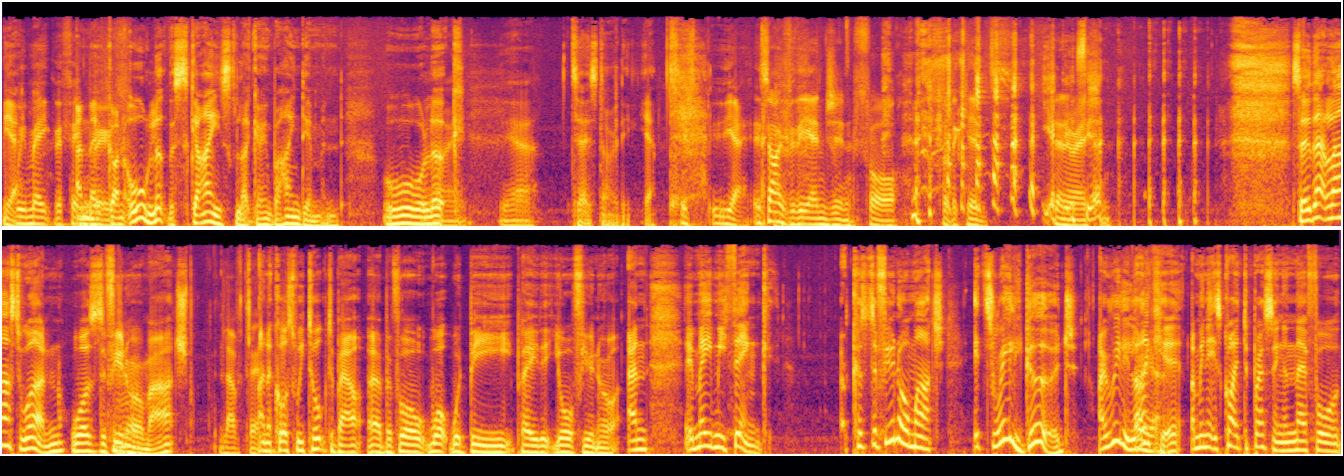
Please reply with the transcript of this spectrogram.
Yeah. We make the thing and they've move. gone. Oh, look, the sky's like going behind him, and oh, look. Right. Yeah. So it's not really. Yeah. It's, yeah, it's either the engine for for the kids it is, generation. So that last one was the funeral Mm. march. Loved it. And of course, we talked about uh, before what would be played at your funeral, and it made me think because the funeral march, it's really good. I really like yeah. it. I mean, it's quite depressing, and therefore,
